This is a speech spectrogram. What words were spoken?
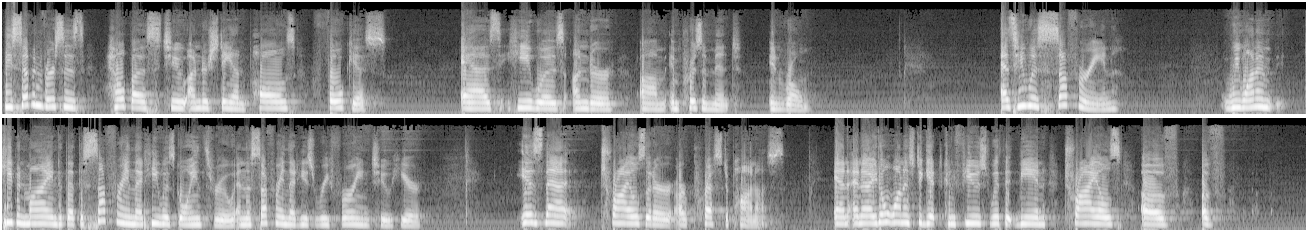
These seven verses help us to understand Paul's focus as he was under um, imprisonment in Rome. As he was suffering, we want to keep in mind that the suffering that he was going through and the suffering that he's referring to here is that trials that are, are pressed upon us. And, and I don't want us to get confused with it being trials of of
